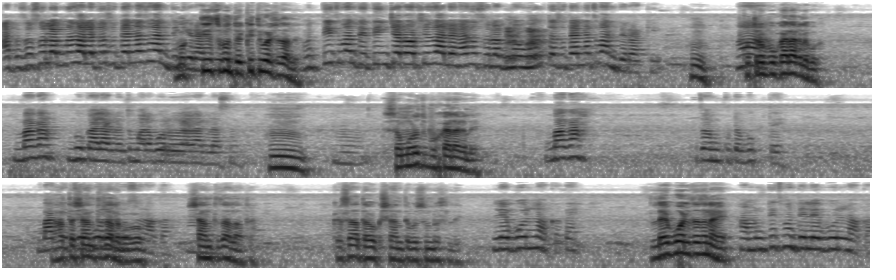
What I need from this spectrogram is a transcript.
आता जसं लग्न झालं तसं त्यांनाच बांधते मग की राखी. तीच म्हणतोय किती वर्ष झालं? मग तीच म्हणते तीन चार वर्ष झाले ना जसं लग्न होऊन तसं त्यांनाच बांधते राखी. हम्म. हा. कुत्र भुकायला लागलं बघ. बघा भुका लागलं तुम्हाला बोलवायला लागलं असं. हम्म. हम्म. समोरच भुकायला लागले बघा. जाऊन कुठं भुकते आता शांत झाला बाबा शांत झाला आता. कसं आता बघ शांत बसून बसले? लय बोल नका काय. लय बोलतच नाही. हा मग तीच म्हणते लय बोल नका.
